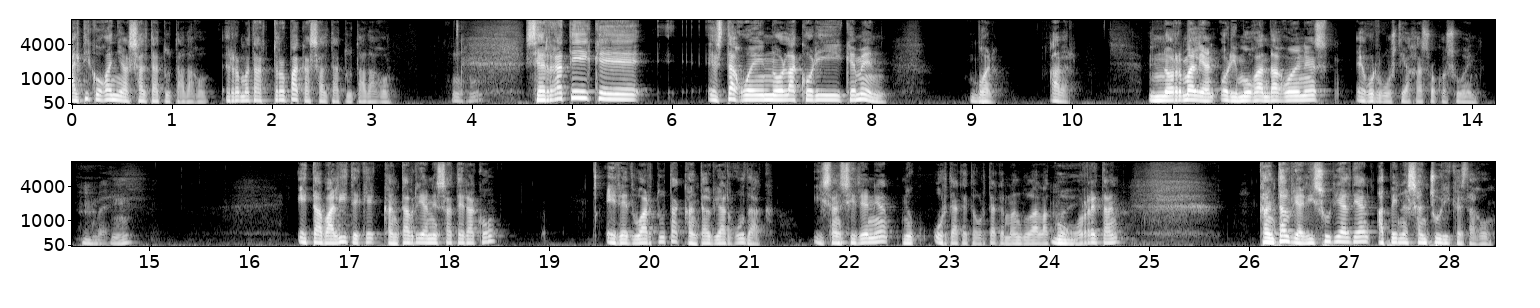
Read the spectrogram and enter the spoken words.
altiko gaina asaltatuta dago, erromatar tropak asaltatuta dago. Zergatik eh, ez dagoen olakorik hemen? Bueno, a ber, normalean hori mugan dagoenez, egur guztia jasoko zuen. Bai. Eta baliteke kantabrian esaterako, eredu hartuta kantabriar gudak izan zirenean, nuk urteak eta urteak eman dudalako Bai. horretan, kantabriar izurialdean apenas antxurik ez dago.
